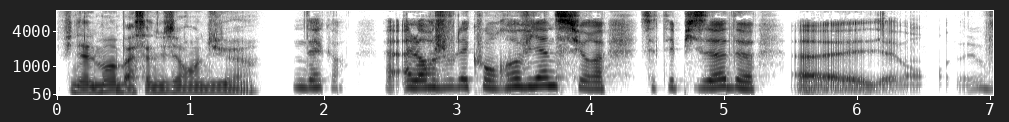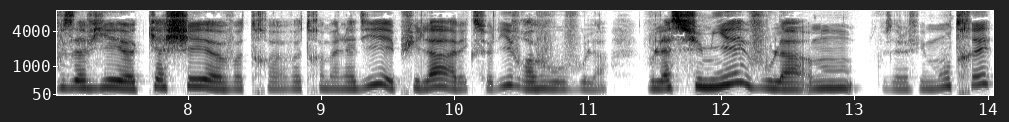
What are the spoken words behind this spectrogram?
finalement, bah, ça nous est rendu. euh, D'accord. Alors, je voulais qu'on revienne sur cet épisode. Euh, vous aviez euh, caché euh, votre, votre maladie, et puis là, avec ce livre, vous, vous, la, vous l'assumiez, vous, la, vous avez montré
